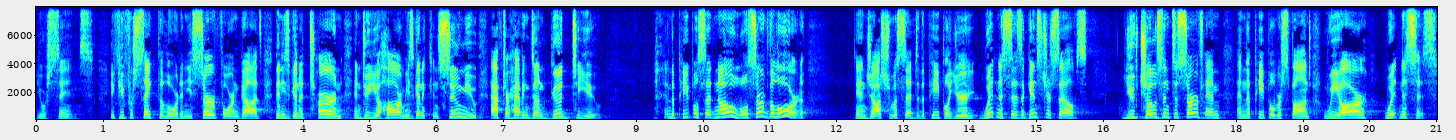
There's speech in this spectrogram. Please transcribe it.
your sins. If you forsake the Lord and you serve foreign gods, then He's going to turn and do you harm. He's going to consume you after having done good to you. And the people said, No, we'll serve the Lord. And Joshua said to the people, You're witnesses against yourselves. You've chosen to serve him. And the people respond, We are witnesses.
